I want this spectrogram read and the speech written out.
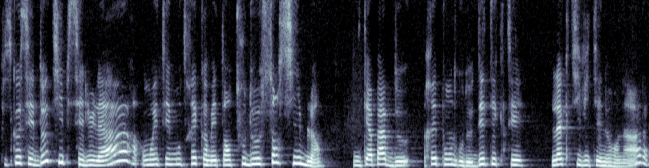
puisque ces deux types cellulaires ont été montrés comme étant tous deux sensibles capables de répondre ou de détecter l'activité neuronale.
